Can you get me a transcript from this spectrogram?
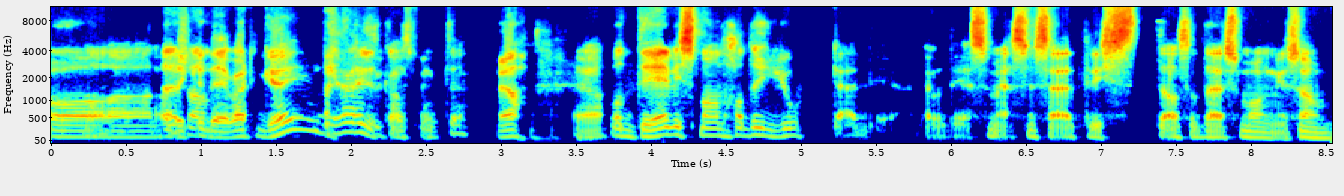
og det Hadde er ikke sånn. det vært gøy? Det var utgangspunktet. Og det hvis man hadde gjort det, det er jo det som jeg syns er trist. Altså det er så mange som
